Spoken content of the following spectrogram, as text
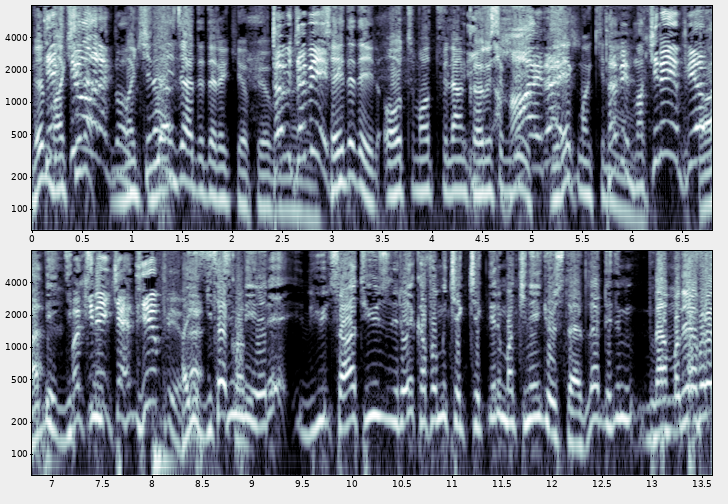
Ve tepki makine, olarak doğmuş. makine Ya- icat ederek yapıyor Tabii, bunları. tabii. Şey de değil. Ot mod filan karışım Hayır değil. hayır. Direkt makine. Tabii yani. makine yapıyor ama Abi gittin- makineyi kendi yapıyor. Hayır Ha. gittim bir yere y- saati 100 liraya kafamı çekecekleri makineyi gösterdiler. Dedim Ben bunu yaparım.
